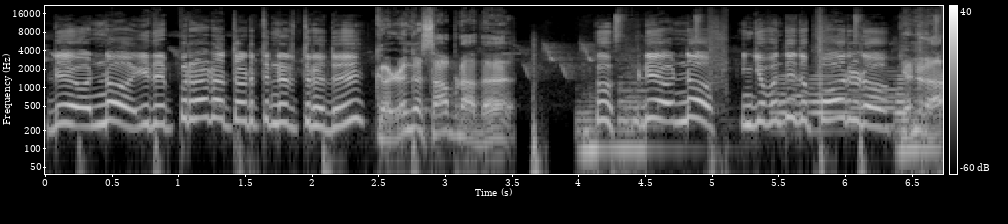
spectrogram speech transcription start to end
டேய் அண்ணா இது எப்படாடா தடுத்து நிறுத்துறது? கிழங்க சாப்பிடாத. டேய் அண்ணா இங்க வந்து இத பாருடா. என்னடா?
